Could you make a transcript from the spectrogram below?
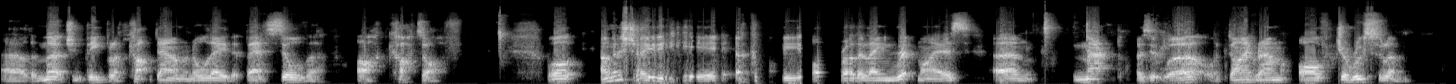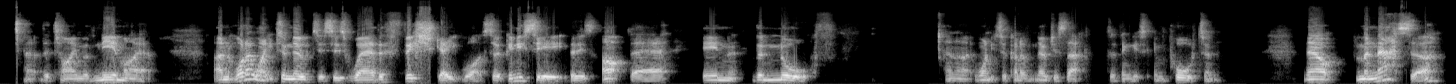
uh, the merchant people, are cut down, and all they that bear silver are cut off. Well, I'm going to show you here a copy of Brother Leen Ritmeyer's um, map, as it were, or diagram of Jerusalem at the time of Nehemiah. And what I want you to notice is where the fish gate was. So can you see that it's up there in the north? And I want you to kind of notice that because I think it's important. Now, Manasseh,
